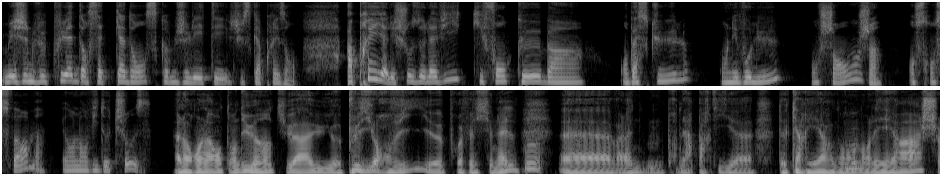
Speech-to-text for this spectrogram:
mais je ne veux plus être dans cette cadence comme je l'ai été jusqu'à présent. Après, il y a les choses de la vie qui font que ben on bascule, on évolue, on change, on se transforme et on a envie d'autre chose. Alors on l'a entendu, hein, tu as eu euh, plusieurs vies euh, professionnelles. Mm. Euh, voilà, une première partie de carrière dans, Mm. dans les RH,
